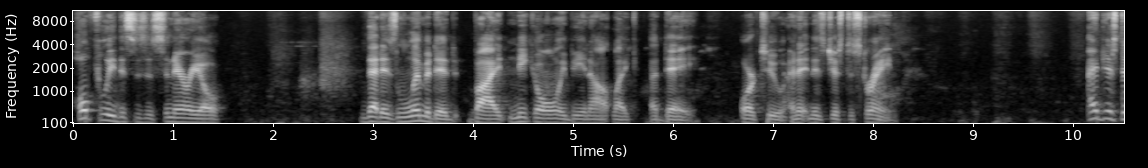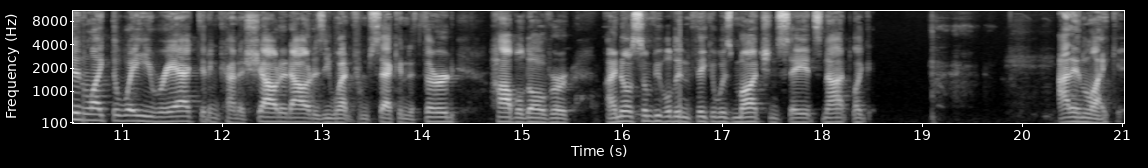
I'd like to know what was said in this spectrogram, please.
hopefully, this is a scenario that is limited by Nico only being out like a day or two, and it is just a strain. I just didn't like the way he reacted and kind of shouted out as he went from second to third, hobbled over. I know some people didn't think it was much and say it's not like I didn't like it.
